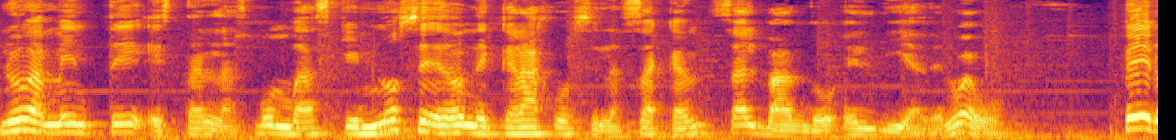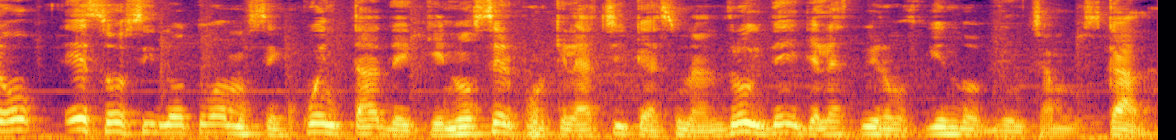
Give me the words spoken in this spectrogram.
Nuevamente están las bombas que no sé de dónde carajo se las sacan salvando el día de nuevo. Pero eso si no tomamos en cuenta de que no ser porque la chica es un androide ya la estuviéramos viendo bien chamuscada.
